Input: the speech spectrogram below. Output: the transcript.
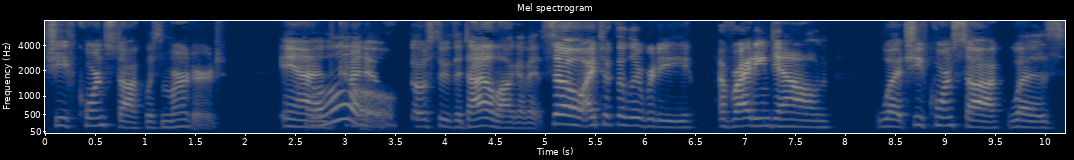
Chief Cornstalk was murdered and kind of Oh. goes through the dialogue of it. So I took the liberty of writing down what Chief Cornstalk was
